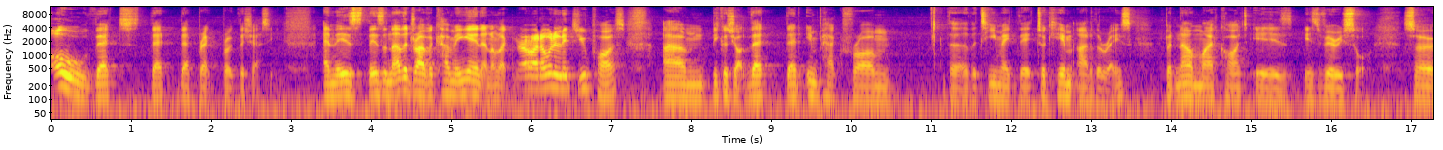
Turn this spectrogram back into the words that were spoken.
oh that that that broke broke the chassis and there's there's another driver coming in and I'm like no I don't want to let you pass um, because yeah that that impact from the the teammate there took him out of the race but now my cart is is very sore. So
